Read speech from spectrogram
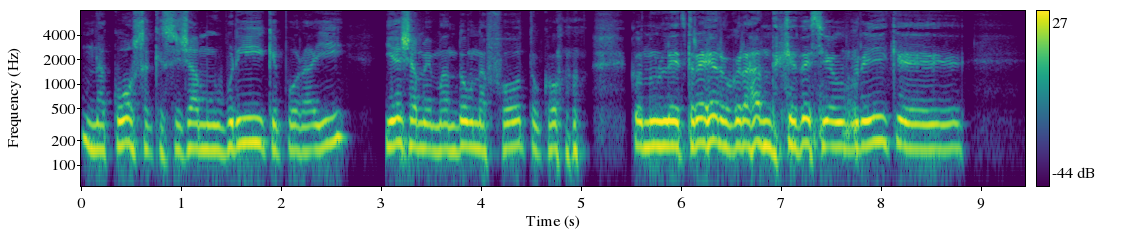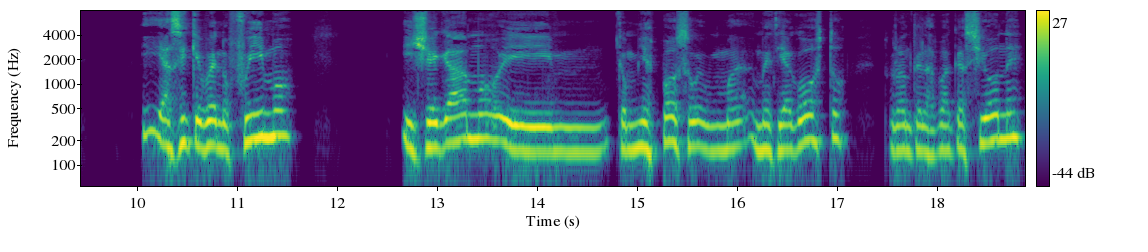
una cosa que se llama Ubrique por ahí, y ella me mandó una foto con, con un letrero grande que decía Ubrique. Y así que bueno, fuimos y llegamos y mm, con mi esposo un mes de agosto, durante las vacaciones,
